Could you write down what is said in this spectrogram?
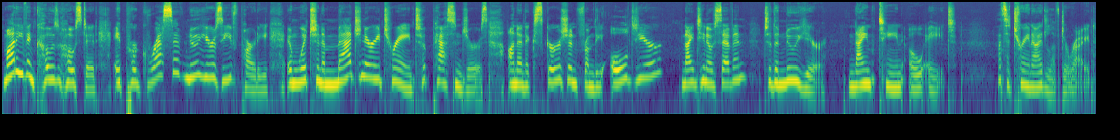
Maud even co hosted a progressive New Year's Eve party in which an imaginary train took passengers on an excursion from the old year, 1907, to the new year, 1908. That's a train I'd love to ride.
